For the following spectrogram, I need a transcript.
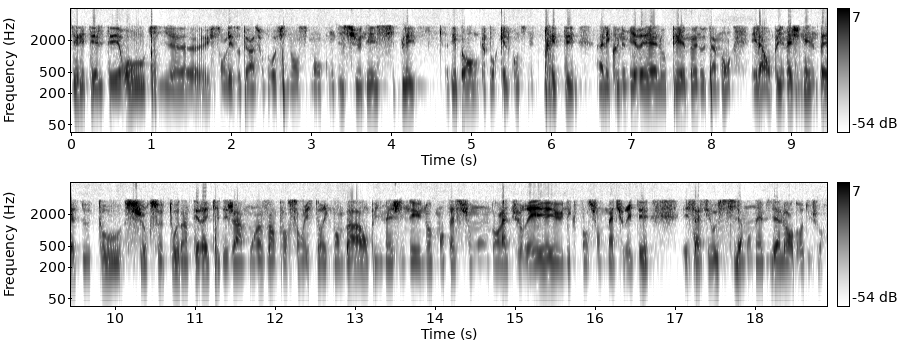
c'est les TLTRO, qui euh, sont les opérations de refinancement conditionnées, ciblées des banques pour qu'elles continuent de prêter à l'économie réelle, aux PME notamment. Et là, on peut imaginer une baisse de taux sur ce taux d'intérêt qui est déjà à moins 1% historiquement bas. On peut imaginer une augmentation dans la durée, une extension de maturité. Et ça, c'est aussi, à mon avis, à l'ordre du jour.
